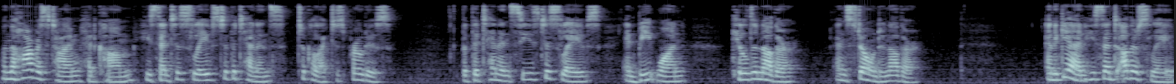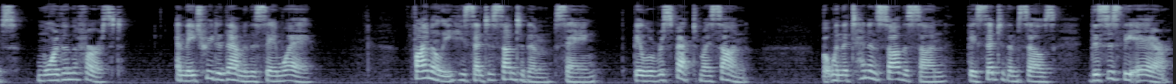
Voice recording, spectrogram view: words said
When the harvest time had come, he sent his slaves to the tenants to collect his produce. But the tenants seized his slaves and beat one, killed another, and stoned another. And again he sent other slaves, more than the first, and they treated them in the same way. Finally, he sent his son to them, saying, They will respect my son. But when the tenants saw the son, they said to themselves, This is the heir.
